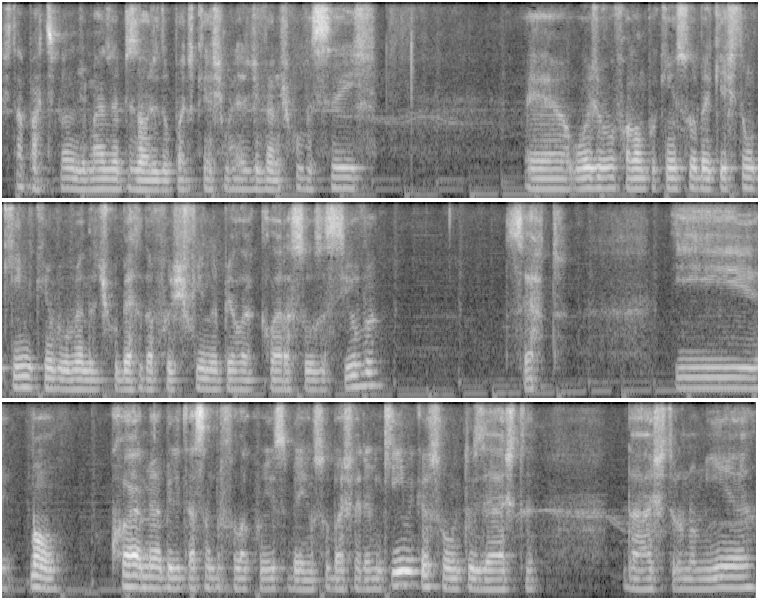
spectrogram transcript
estar participando de mais um episódio do podcast Mulheres de Vênus com vocês. É, hoje eu vou falar um pouquinho sobre a questão química envolvendo a descoberta da fosfina pela Clara Souza Silva, certo? E, bom, qual é a minha habilitação para falar com isso? Bem, eu sou bacharel em Química, eu sou um entusiasta da astronomia,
